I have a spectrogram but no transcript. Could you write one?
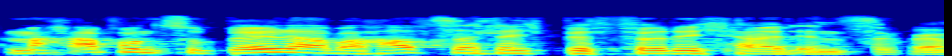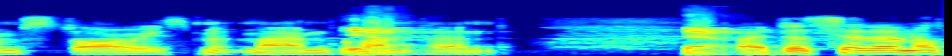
mache ab und zu Bilder, aber hauptsächlich befürde ich halt Instagram Stories mit meinem Content. Ja. Weil das ja dann noch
